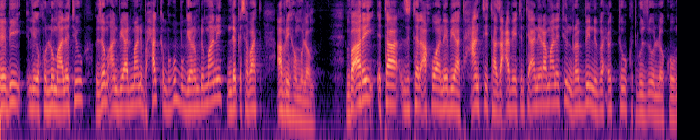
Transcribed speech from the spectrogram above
ነቢ ልኢክሉ ማለት እዩ እዞም ኣንቢያ ድማ ብሓቂ ብግቡእ ገይሮም ድማ ንደቂ ሰባት ኣብርሆምሎም እምበኣረይ እታ ዝተለኣኽዋ ነብያት ሓንቲ እታ ዝዓበየት እንታይ እያ ነራ ማለት እዩ ንረቢ ንብሕቱ ክትግዝኡ ኣለኩም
